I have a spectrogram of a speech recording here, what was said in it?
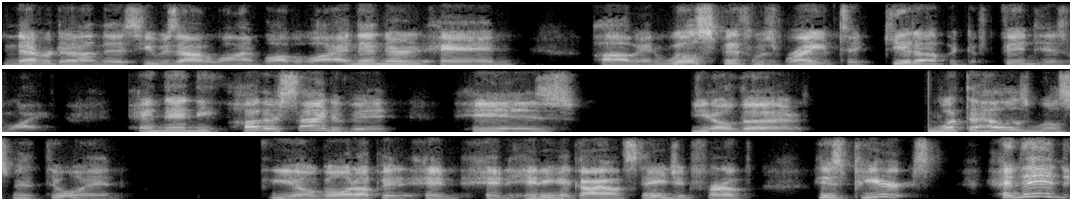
never done this. He was out of line. Blah blah blah. And then there and um, and Will Smith was right to get up and defend his wife. And then the other side of it is, you know, the what the hell is Will Smith doing? You know, going up and, and, and hitting a guy on stage in front of his peers. And then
